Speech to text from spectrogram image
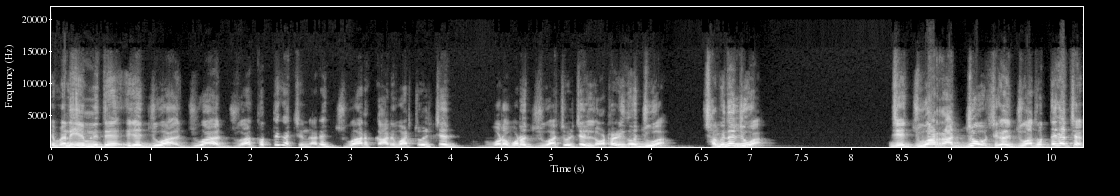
মানে এমনিতে এই যে জুয়া জুয়া জুয়া ধরতে গেছেন, আরে জুয়ার কারবার চলছে, বড় বড় জুয়া চলছে, লটারি তো জুয়া, সবই তো জুয়া। যে জুয়ার রাজ্য, সেখানে জুয়া ধরতে গেছেন।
